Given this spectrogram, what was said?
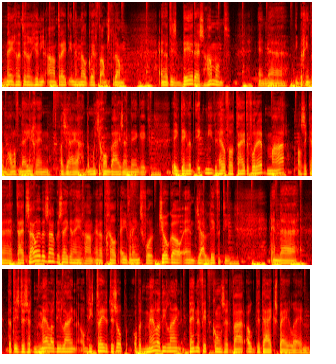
29 juni aantreedt in de Melkweg te Amsterdam. En dat is Beres Hammond. En uh, die begint om half negen. En als jij, ja, dan moet je gewoon bij zijn, denk ik. Ik denk dat ik niet heel veel tijd ervoor heb. Maar als ik uh, tijd zou hebben, zou ik er zeker heen gaan. En dat geldt eveneens voor Jogo en Jalivity. En uh, dat is dus het Melody Line. Op die treden dus op op het Melody Line Benefit Concert. Waar ook de Dijk spelen. En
